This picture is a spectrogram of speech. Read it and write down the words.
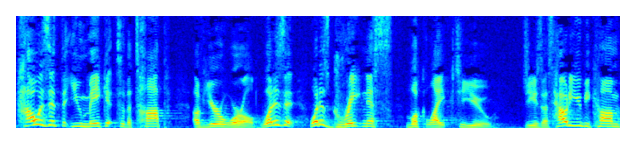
how is it that you make it to the top of your world? What is it? What does greatness look like to you, Jesus? How do you become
